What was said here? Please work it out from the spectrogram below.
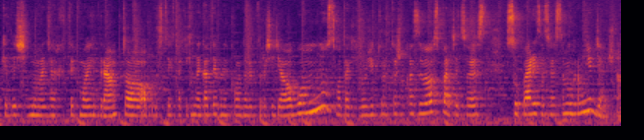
kiedyś w momentach tych moich dram, to oprócz tych takich negatywnych komentarzy, które działo, było mnóstwo takich ludzi, którzy też okazywały wsparcie, co jest super i za co jestem ogromnie wdzięczna.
